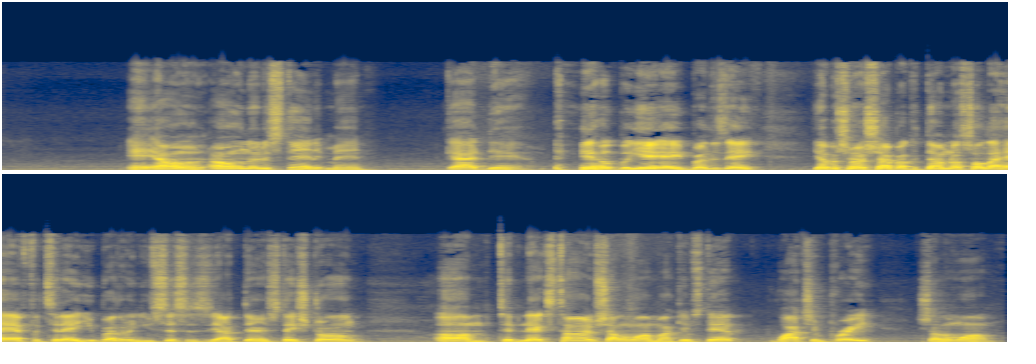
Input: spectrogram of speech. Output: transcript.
And I don't, I don't understand it, man. God damn. you know, but yeah, hey, brothers, hey. Y'all been trying showing about Kadam. That's all I have for today. You brother and you sisters out there, stay strong. Um, to the next time, Shalom, Makim Step. Watch and pray. Shalom.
